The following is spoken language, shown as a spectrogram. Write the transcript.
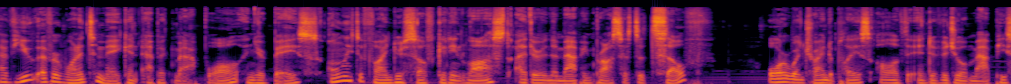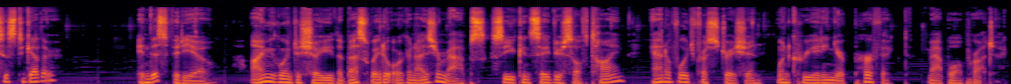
Have you ever wanted to make an epic map wall in your base only to find yourself getting lost either in the mapping process itself or when trying to place all of the individual map pieces together? In this video, I'm going to show you the best way to organize your maps so you can save yourself time and avoid frustration when creating your perfect map wall project.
